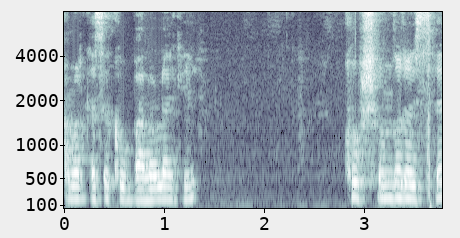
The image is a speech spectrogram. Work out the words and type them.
আমার কাছে খুব ভালো লাগে। খুব সুন্দর হয়েছে।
